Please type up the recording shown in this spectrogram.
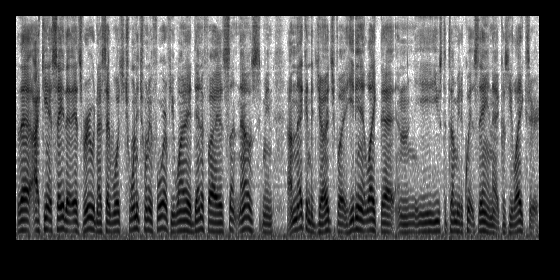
that I can't say that it's rude, and I said, well, it's 2024. If you want to identify as something else, I mean, I'm not going to judge, but he didn't like that, and he used to tell me to quit saying that because he likes her.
